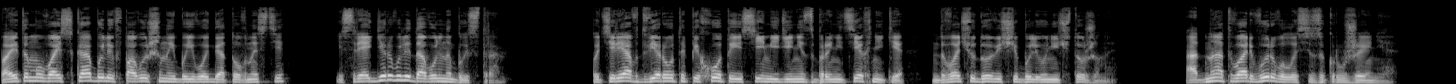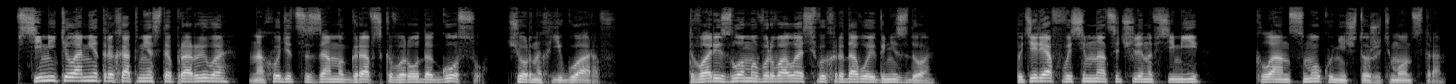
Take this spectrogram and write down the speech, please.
Поэтому войска были в повышенной боевой готовности и среагировали довольно быстро. Потеряв две роты пехоты и семь единиц бронетехники, два чудовища были уничтожены. Одна тварь вырвалась из окружения. В семи километрах от места прорыва находится замок графского рода Госу, черных ягуаров. Тварь излома ворвалась в их родовое гнездо. Потеряв 18 членов семьи, клан смог уничтожить монстра.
